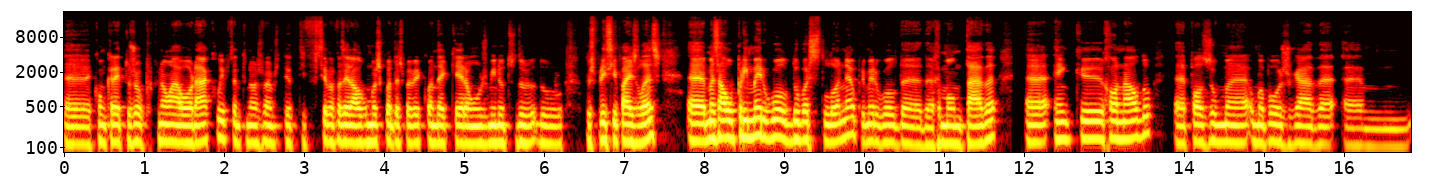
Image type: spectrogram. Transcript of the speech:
uh, concreto do jogo, porque não há oráculo, e portanto nós vamos ter sempre a fazer algumas contas para ver quando é que eram os minutos do, do, dos principais lances, uh, mas há o primeiro gol do Barcelona, o primeiro gol da, da remontada, uh, em que Ronaldo, após uma, uma boa jogada um,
